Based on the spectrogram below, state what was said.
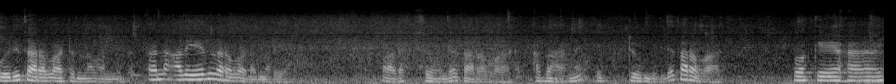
ഒരു തറവാട്ടിൽ നിന്നാണ് വന്നത്. കാരണം അത് ഏത് തറവാടെന്നറിയാം പടച്ചോന്റെ തറവാട്. അതാണ് ഏറ്റവും വലിയ തറവാട്. ഓക്കെ ഹായ്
